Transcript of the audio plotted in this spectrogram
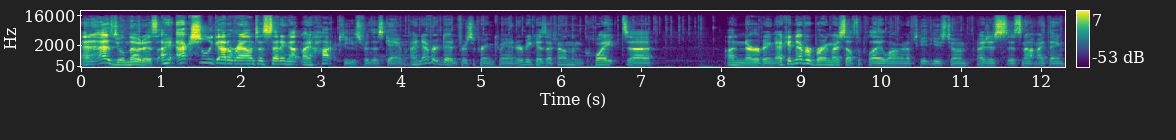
And as you'll notice, I actually got around to setting up my hotkeys for this game. I never did for Supreme Commander because I found them quite uh, unnerving. I could never bring myself to play long enough to get used to them. I just, it's not my thing.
